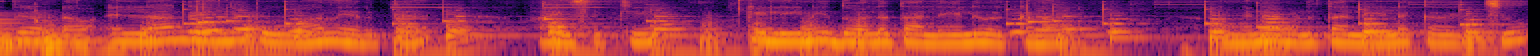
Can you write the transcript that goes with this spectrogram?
ഇത് കണ്ടോ? എല്ലാം കഴിഞ്ഞ് പോവാൻ നേരത്തെ ഐസക്ക് കിളീന് ഇതുപോലെ തലയിൽ വെക്കണം. അങ്ങനെ അവൾ തലയിലൊക്കെ വെച്ചു.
